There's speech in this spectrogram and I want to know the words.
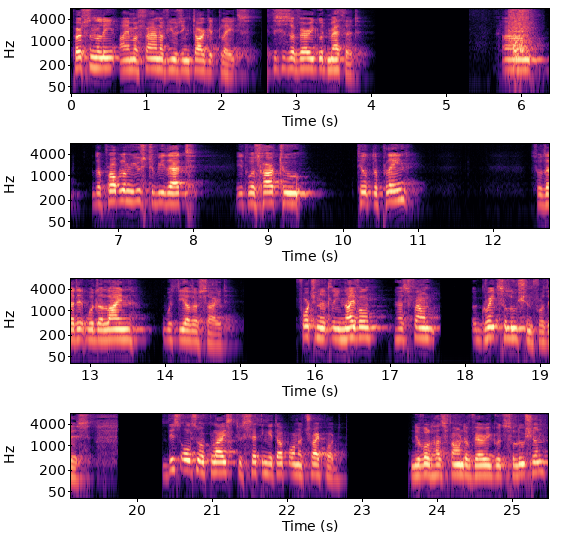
Personally, I am a fan of using target plates. This is a very good method. Um, the problem used to be that it was hard to tilt the plane so that it would align with the other side. Fortunately, Nivel has found a great solution for this. This also applies to setting it up on a tripod. Nivel has found a very good solution,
